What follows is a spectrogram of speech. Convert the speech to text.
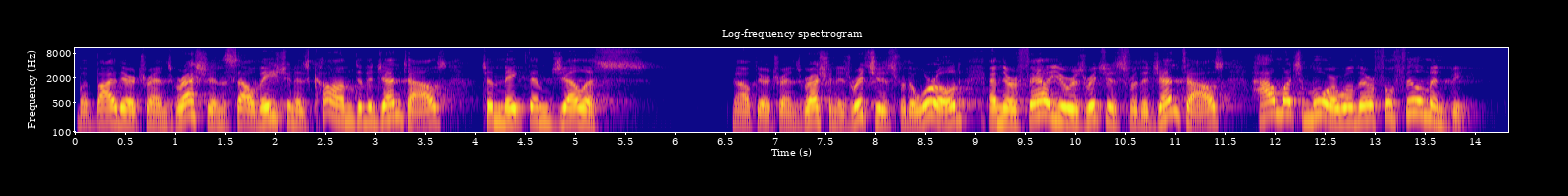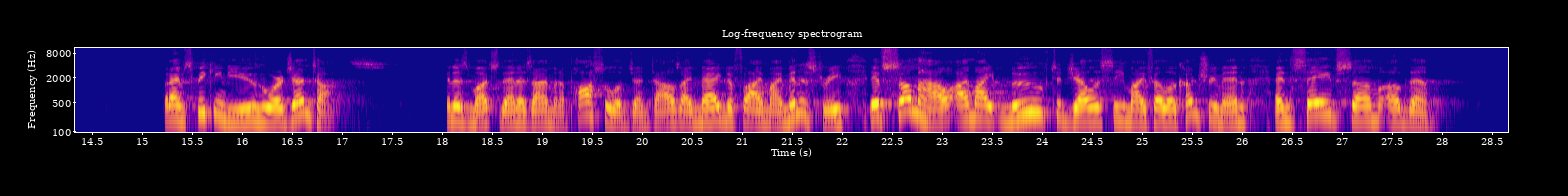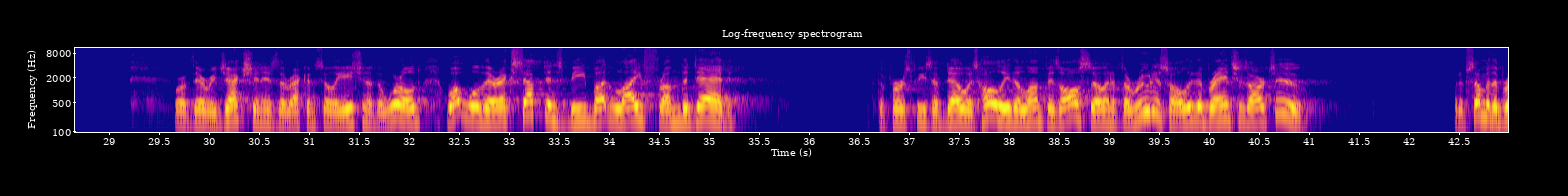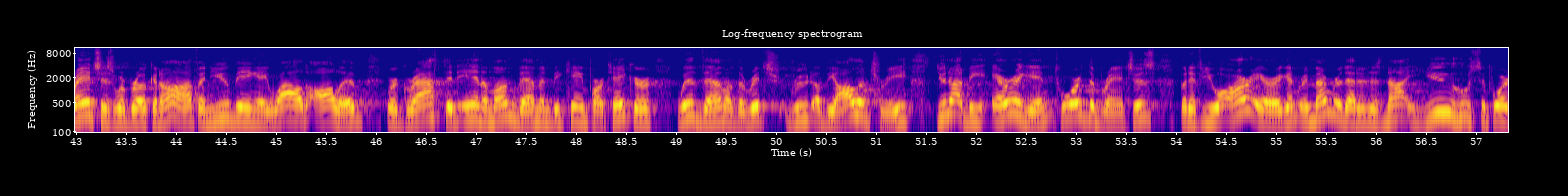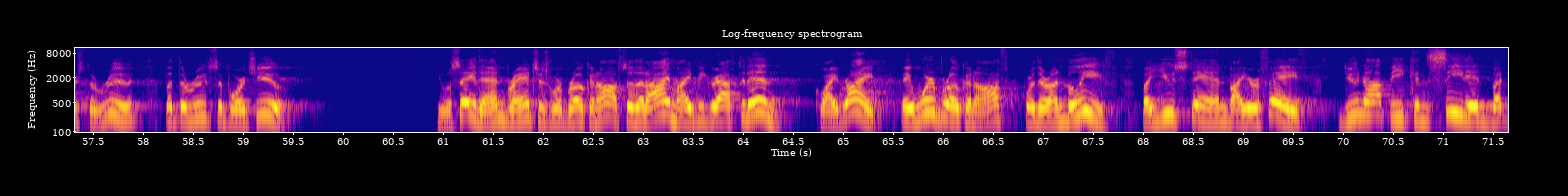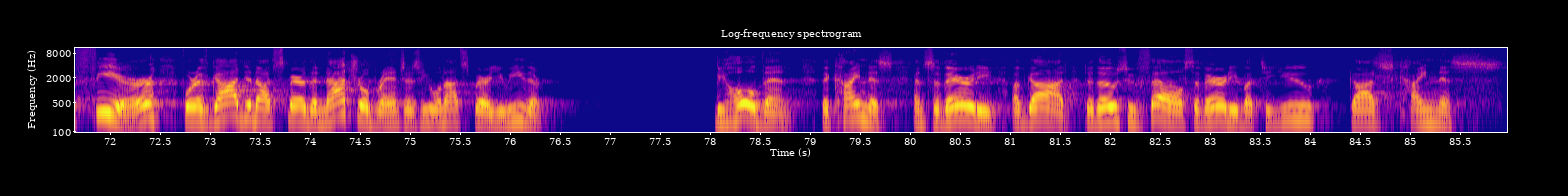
But by their transgressions, salvation has come to the Gentiles to make them jealous. Now, if their transgression is riches for the world, and their failure is riches for the Gentiles, how much more will their fulfillment be? But I'm speaking to you who are Gentiles. Inasmuch then as I am an apostle of Gentiles, I magnify my ministry, if somehow I might move to jealousy my fellow countrymen and save some of them. For if their rejection is the reconciliation of the world, what will their acceptance be but life from the dead? If the first piece of dough is holy, the lump is also, and if the root is holy, the branches are too. But if some of the branches were broken off, and you, being a wild olive, were grafted in among them and became partaker with them of the rich root of the olive tree, do not be arrogant toward the branches. But if you are arrogant, remember that it is not you who supports the root, but the root supports you. You will say then, branches were broken off so that I might be grafted in. Quite right. They were broken off for their unbelief, but you stand by your faith. Do not be conceited, but fear, for if God did not spare the natural branches, he will not spare you either. Behold, then, the kindness and severity of God to those who fell, severity, but to you, God's kindness.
